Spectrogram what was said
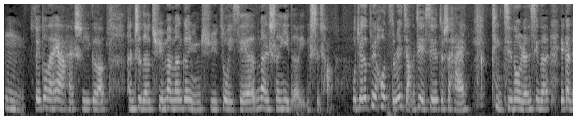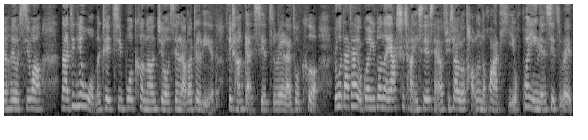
嗯，所以东南亚还是一个很值得去慢慢耕耘、去做一些慢生意的一个市场。我觉得最后子睿讲的这些，就是还挺激动人心的，也感觉很有希望。那今天我们这期播客呢，就先聊到这里。非常感谢子睿来做客。如果大家有关于东南亚市场一些想要去交流讨论的话题，欢迎联系子睿。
